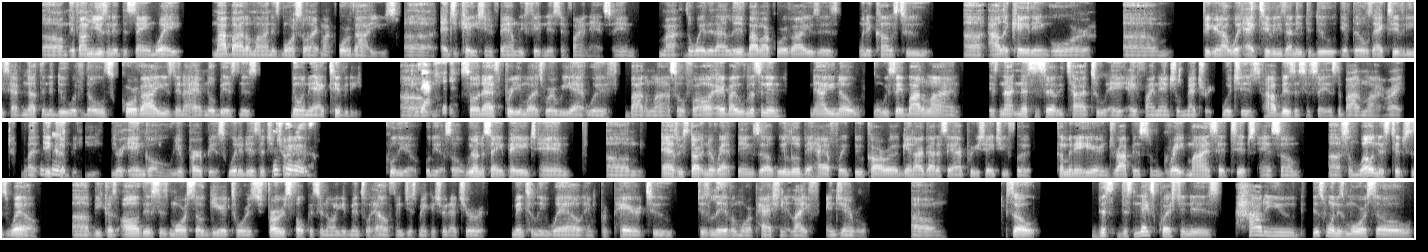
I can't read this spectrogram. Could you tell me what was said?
um, if I'm using it the same way, my bottom line is more so like my core values: uh, education, family, fitness, and finance. And my the way that I live by my core values is when it comes to uh, allocating or um, figuring out what activities I need to do. If those activities have nothing to do with those core values, then I have no business doing the activity. Um, exactly. So that's pretty much where we at with bottom line. So for all everybody who's listening, now you know when we say bottom line, it's not necessarily tied to a, a financial metric, which is how businesses say is the bottom line, right? But mm-hmm. it could be your end goal, your purpose, what it is that you're trying mm-hmm. to do. Coolio, coolio. So we're on the same page. And um, as we starting to wrap things up, we're a little bit halfway through, Kara. Again, I gotta say I appreciate you for coming in here and dropping some great mindset tips and some uh, some wellness tips as well. Uh, because all this is more so geared towards first focusing on your mental health and just making sure that you're mentally well and prepared to just live a more passionate life in general. Um, so this this next question is how do you this one is more so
